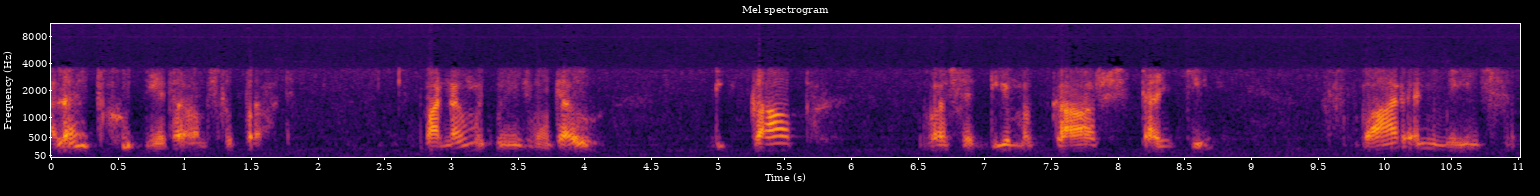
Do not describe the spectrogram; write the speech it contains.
Hulle het goed Nederlands gepraat. Maar nou moet mense onthou die Kaap was 'n de mekaar stadjie waarin mense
